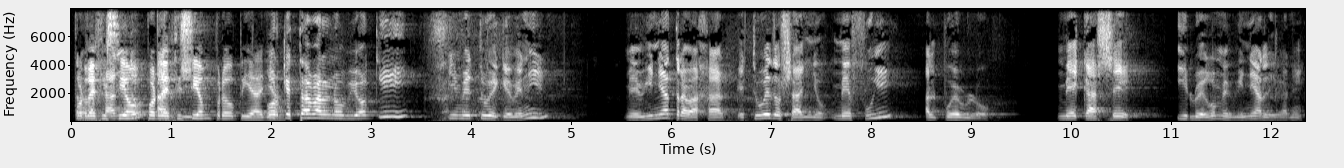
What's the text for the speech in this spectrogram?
Por decisión, por aquí. decisión propia ya. Porque estaba el novio aquí y me tuve que venir. Me vine a trabajar. Estuve dos años. Me fui al pueblo. Me casé y luego me vine a Leganés.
